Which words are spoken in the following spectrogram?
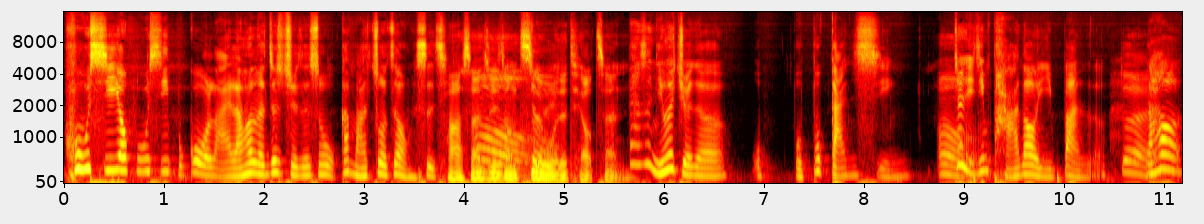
呼吸又呼吸不过来，然后呢就觉得说我干嘛做这种事情？爬山是一种自我的挑战，但是你会觉得我我不甘心，哦。就已经爬到一半了，对，然后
